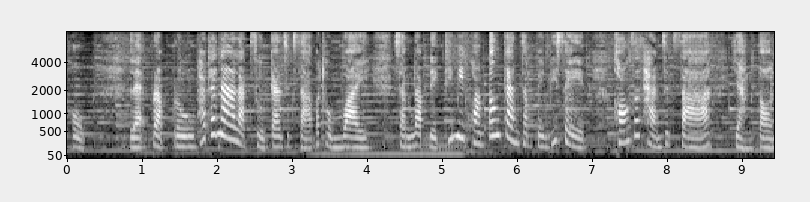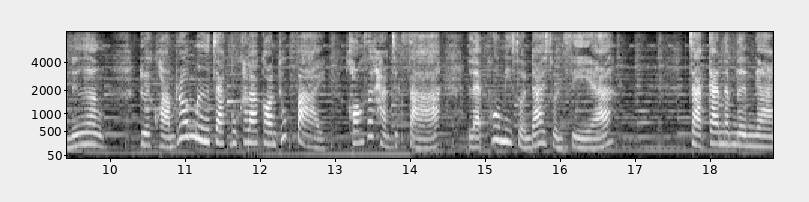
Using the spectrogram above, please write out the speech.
2566 และปรับปรุงพัฒนาหลักสูตรการศึกษาปฐมวัยสำหรับเด็กที่มีความต้องการจำเป็นพิเศษของสถานศึกษาอย่างต่อเนื่อง ด้วยความร่วมมือจากบุคลากรทุกฝ่ายของสถานศึกษา และผู้มีส่วนได้ส่วนเสีย จากการดำเนินงาน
